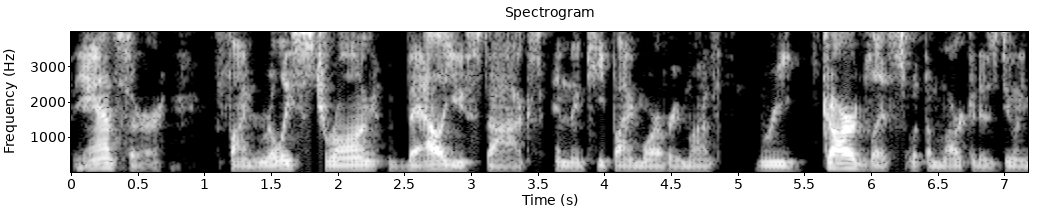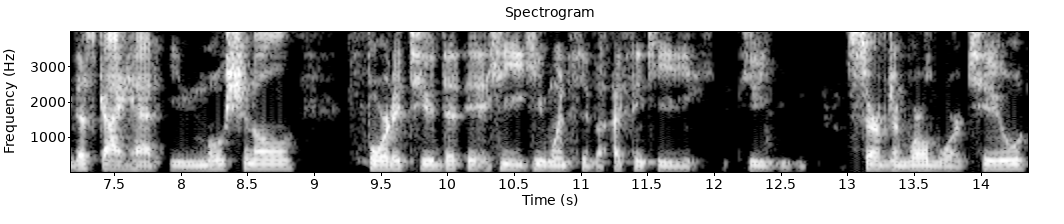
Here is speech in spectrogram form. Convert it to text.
The answer find really strong value stocks and then keep buying more every month, regardless what the market is doing. This guy had emotional fortitude that he he went through the I think he he served in World War II.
